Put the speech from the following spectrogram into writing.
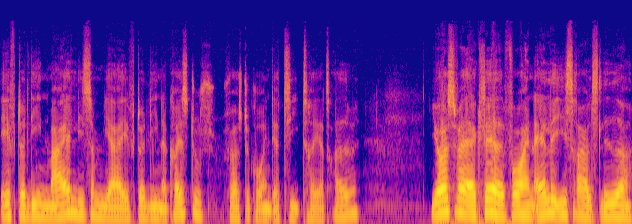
efterlign mig, ligesom jeg efterligner Kristus, 1. Korinther 10, 33. Josva erklærede foran alle Israels ledere,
